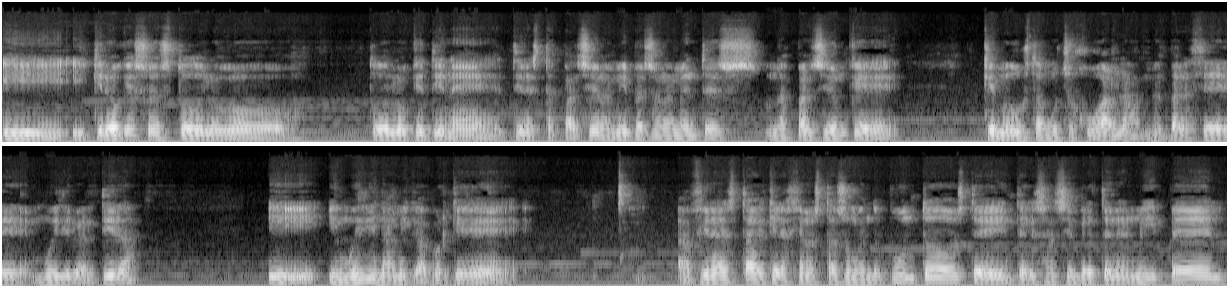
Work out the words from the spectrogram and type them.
Y, creo que eso es todo lo, todo lo que tiene, tiene esta expansión. A mí personalmente es una expansión que, me gusta mucho jugarla, me parece muy divertida y, muy dinámica porque al final está, quieres que no estás sumando puntos, te interesa siempre tener Mipel.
